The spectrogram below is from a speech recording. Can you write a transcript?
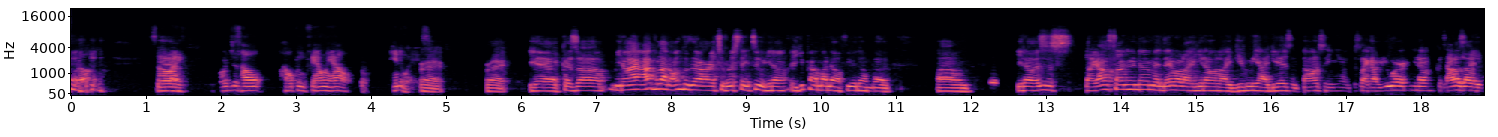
Well, So Yeah. like, we're just help helping family out, anyways. right. Right. Yeah, because uh, you know, I, I have a lot of uncles that are into real estate too. You know, you probably might know a few of them, but um, you know, it's just like I was talking to them, and they were like, you know, like giving me ideas and thoughts, and you know, just like how you were, you know, because I was like,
